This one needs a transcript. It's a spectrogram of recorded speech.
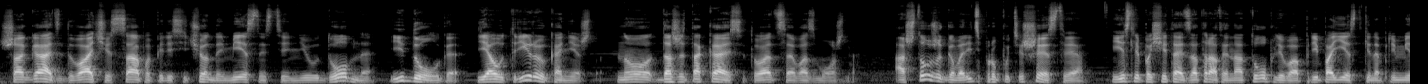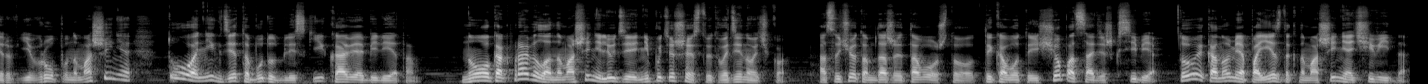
шагать два часа по пересеченной местности неудобно и долго. Я утрирую, конечно, но даже такая ситуация возможна. А что уже говорить про путешествия? Если посчитать затраты на топливо при поездке, например, в Европу на машине, то они где-то будут близки к авиабилетам. Но, как правило, на машине люди не путешествуют в одиночку. А с учетом даже того, что ты кого-то еще подсадишь к себе, то экономия поездок на машине очевидна.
